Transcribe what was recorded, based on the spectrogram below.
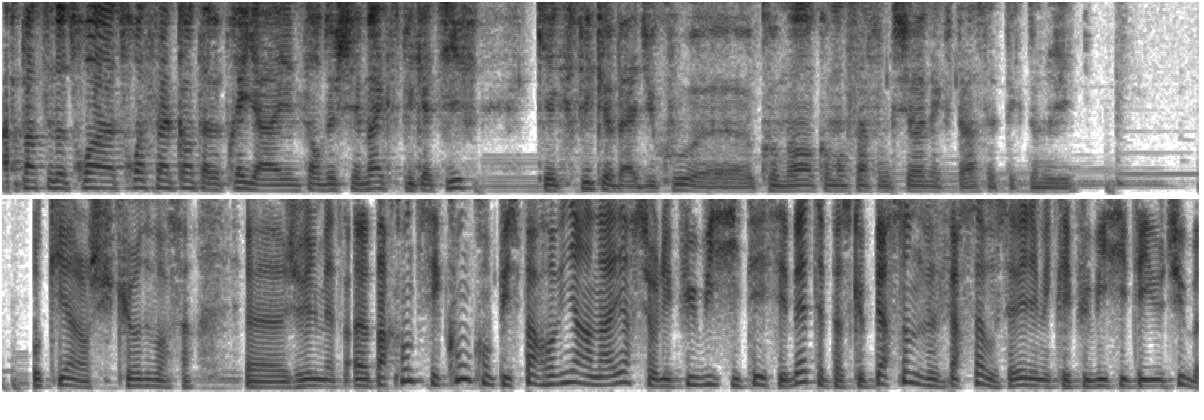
À partir de 3 3,50 à peu près, il y a une sorte de schéma explicatif qui explique bah, du coup euh, comment comment ça fonctionne, etc. Cette technologie. Ok, alors je suis curieux de voir ça. Euh, je vais le mettre. Euh, par contre, c'est con qu'on puisse pas revenir en arrière sur les publicités. C'est bête parce que personne ne veut faire ça. Vous savez, les mecs, les publicités YouTube.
